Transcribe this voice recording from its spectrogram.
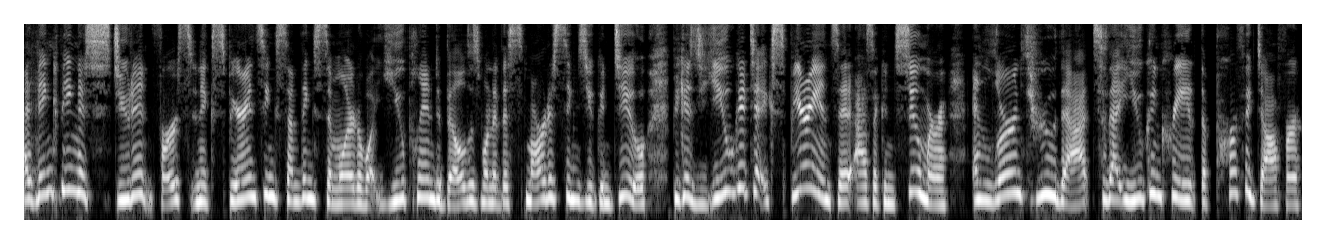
I think being a student first and experiencing something similar to what you plan to build is one of the smartest things you can do because you get to experience it as a consumer and learn through that so that you can create the perfect offer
